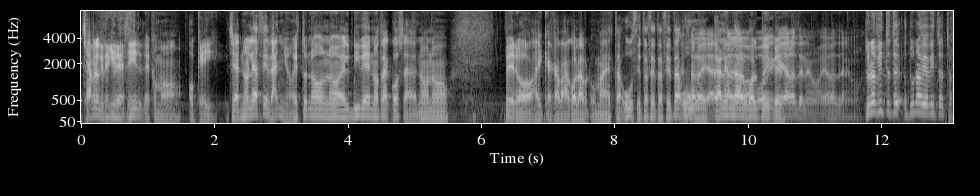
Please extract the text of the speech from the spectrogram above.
¿Sabes lo que te quiero decir? Es como, ok. O sea, no le hace daño. Esto no, no, él vive en otra cosa. No, no. Pero hay que acabar con la broma esta. Uh, ZZZ. Uh, ya, calendar déjalo. Uy, que wallpaper. ya lo tenemos, ya lo tenemos. ¿Tú no, has visto este- ¿Tú no habías visto esto?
